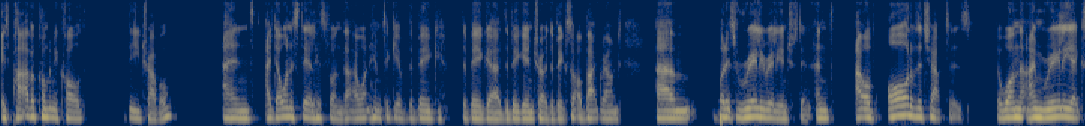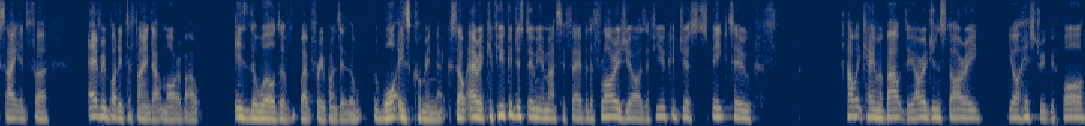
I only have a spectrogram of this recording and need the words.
is part of a company called Dtravel and I don't want to steal his thunder. I want him to give the big, the big, uh, the big intro, the big sort of background. Um, but it's really, really interesting. And out of all of the chapters, the one that I'm really excited for everybody to find out more about is the world of Web 3.0, the, the what is coming next. So, Eric, if you could just do me a massive favor, the floor is yours. If you could just speak to how it came about, the origin story, your history before,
